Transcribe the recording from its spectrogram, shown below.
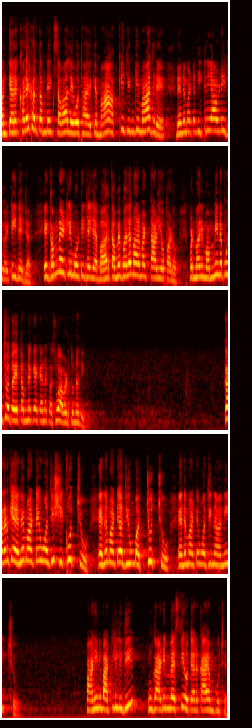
અને ત્યારે ખરેખર તમને એક સવાલ એવો થાય કે માં આખી જિંદગી માં જ રહે ને એને માટે દીકરી આવડી જ હોય ટીનેજર એ ગમે એટલી મોટી થઈ જાય. બહાર તમે ભલે મારા માટે તાળીઓ પાડો, પણ મારી મમ્મીને પૂછો તો એ તમને કહે કે એને કશું આવડતું નથી. કારણ કે એને માટે હું હજી શીખું જ છું. એને માટે હજી હું બચ્ચું જ છું. એને માટે હું હજી નાની જ છું. પાણીની બાટલી લીધી, હું ગાડીમાં બેસતી હોઉં ત્યારે કાયમ પૂછે.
